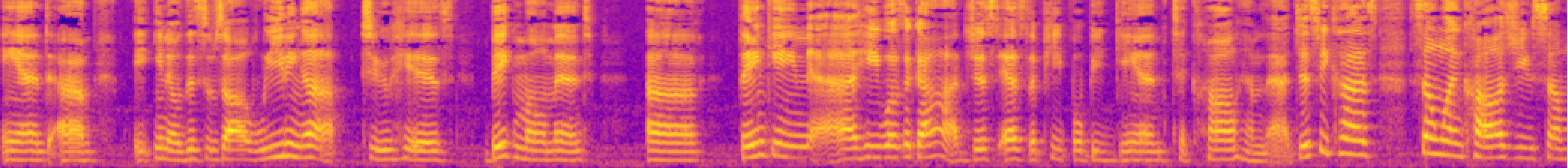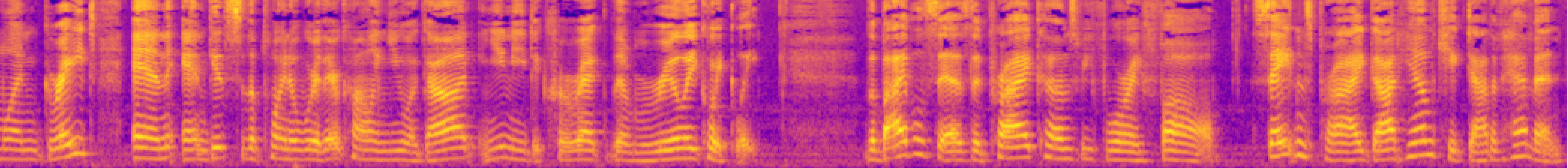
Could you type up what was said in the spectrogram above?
And, um, you know, this was all leading up to his big moment of thinking uh, he was a god, just as the people began to call him that. Just because someone calls you someone great and, and gets to the point of where they're calling you a god, you need to correct them really quickly. The Bible says that pride comes before a fall. Satan's pride got him kicked out of heaven.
